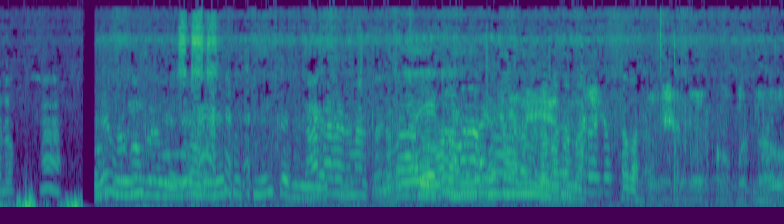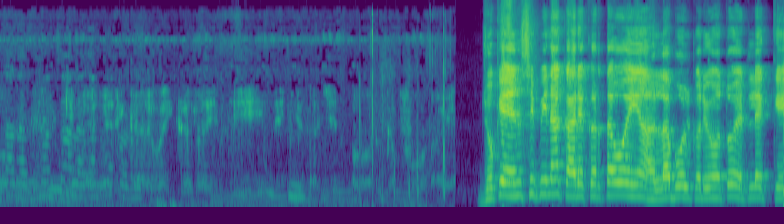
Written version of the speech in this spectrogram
हेलो हाँ कुछ नहीं कर रही જો કે એનસીપીના કાર્યકર્તાઓ અહીંયા હલ્લાબોલ કર્યો હતો એટલે કે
